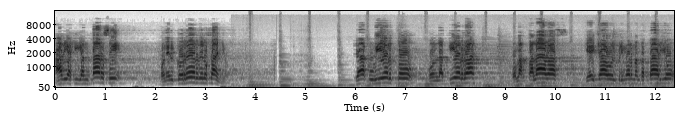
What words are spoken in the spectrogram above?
ha de agigantarse con el correr de los años. Ya cubierto con la tierra, por las paladas que ha echado el primer mandatario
